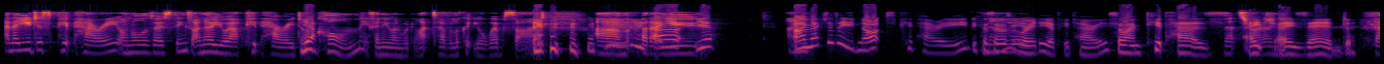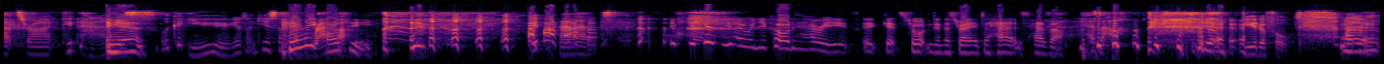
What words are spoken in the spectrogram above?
And are you just Pip Harry on all of those things? I know you are pipharry.com yeah. if anyone would like to have a look at your website. Um, but are uh, you. Yeah. I'm actually not Pip Harry because no. there was already a Pip Harry. So I'm Pip Haz. That's right. H A Z. That's right. Pip Haz. Yes. Look at you. You're like you're some Very rapper. Aussie. Pip Haz. It's because you know when you're called Harry, it, it gets shortened in Australia to Haz, Hazza. Hazza. yeah. Beautiful. Um, Yeah.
